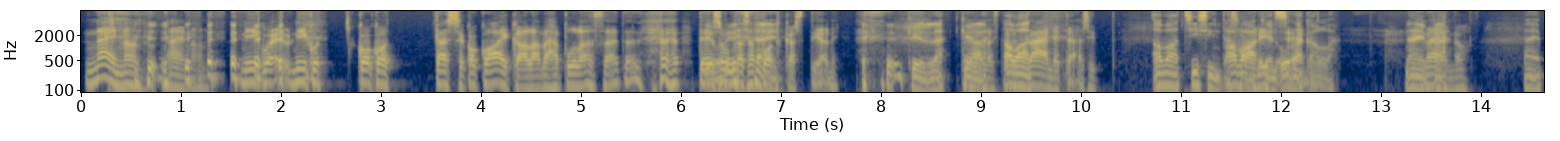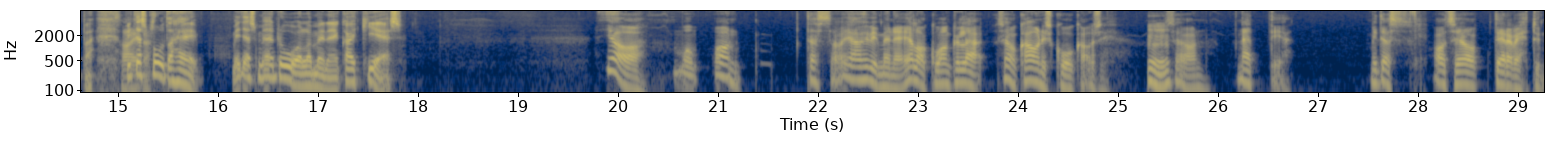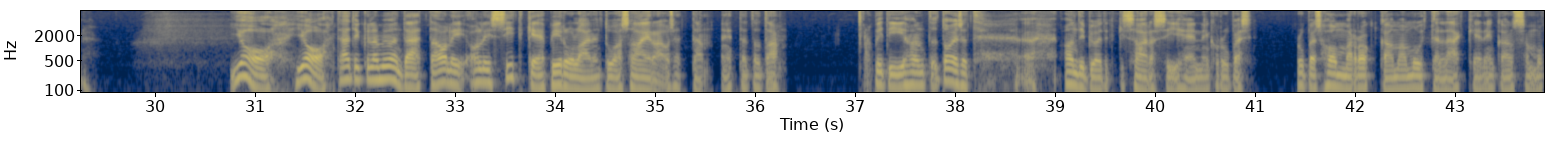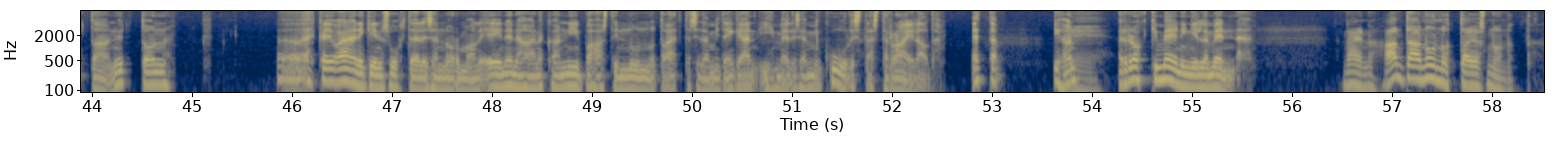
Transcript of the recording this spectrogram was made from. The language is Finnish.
Näin on, näin on. Niin kuin, niin kuin koko tässä koko aika ollaan vähän pulassa, että teen sun kanssa näin. podcastia, niin kyllä, kyllä. Avaat, väännetään sitten. Avaat sisintä oikein itseäni. urakalla. Näinpä. Näin on. Näinpä. Mitäs muuta hei, mitäs meidän duolla menee? Kaikki jees? Joo, on, tässä on ihan hyvin menee. Elokuu on kyllä, se on kaunis kuukausi. Mm. Se on nättiä. Mitäs, oot se jo tervehtynyt? Joo, joo. Täytyy kyllä myöntää, että oli, oli sitkeä pirulainen tuo sairaus, että, että tota, piti ihan toiset äh, antibiootitkin saada siihen ennen kuin rupesi rupes homma rokkaamaan muiden lääkkeiden kanssa, mutta nyt on äh, ehkä jo äänikin suhteellisen normaali. Ei enää ainakaan niin pahasti nunnuta, että sitä mitenkään ihmeellisemmin kuulisi tästä raidalta. Että ihan rockimeiningillä mennään. Näin no. Antaa nunnuttaa, jos nunnuttaa.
